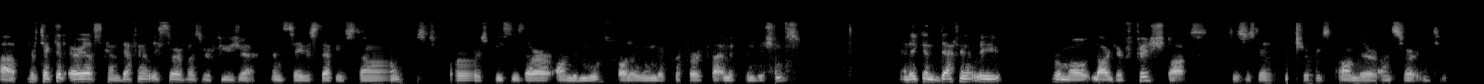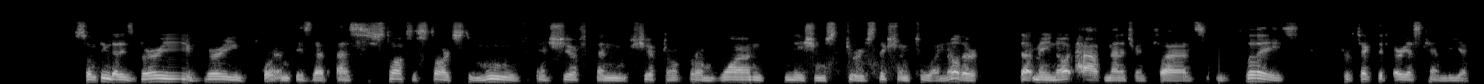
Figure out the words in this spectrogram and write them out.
Uh, protected areas can definitely serve as refugia and safe stepping stones for species that are on the move following their preferred climate conditions. And they can definitely promote larger fish stocks to sustain fisheries on their uncertainty something that is very, very important is that as stocks starts to move and shift and shift from one nation's jurisdiction to another that may not have management plans in place, protected areas can be a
